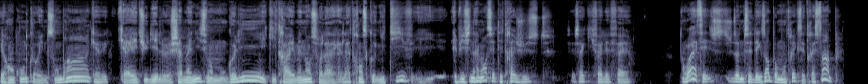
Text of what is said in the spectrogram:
Ils rencontrent Corinne Sombrin, qui, a étudié le chamanisme en Mongolie et qui travaille maintenant sur la, la transe cognitive. Et, puis finalement, c'était très juste. C'est ça qu'il fallait faire. Ouais, je donne cet exemple pour montrer que c'est très simple.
